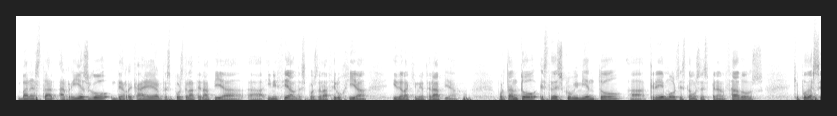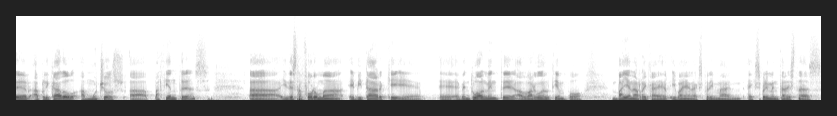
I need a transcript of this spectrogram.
van a estar a riesgo de recaer después de la terapia ah, inicial, después de la cirugía y de la quimioterapia. Por tanto, este descubrimiento ah, creemos y estamos esperanzados que pueda ser aplicado a muchos ah, pacientes y de esta forma evitar que eh, eventualmente a lo largo del tiempo vayan a recaer y vayan a experimentar estas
